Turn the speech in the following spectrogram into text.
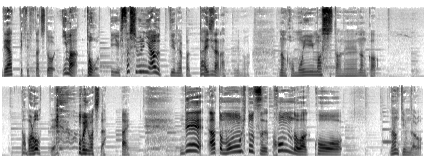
出会ってきた人たちと今どうっていう久しぶりに会うっていうのはやっぱ大事だなっていうのはなんか思いましたね。なんか頑張ろうって 思いました。はい。で、あともう一つ、今度はこう、なんて言うんだろ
